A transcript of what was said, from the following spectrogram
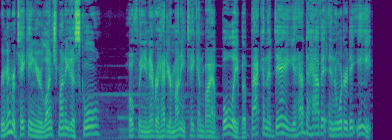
Remember taking your lunch money to school? Hopefully you never had your money taken by a bully, but back in the day you had to have it in order to eat.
